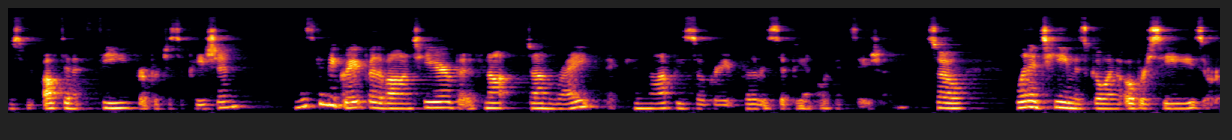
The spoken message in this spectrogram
There's often a fee for participation. And this can be great for the volunteer, but if not done right, it cannot be so great for the recipient organization. So, when a team is going overseas or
